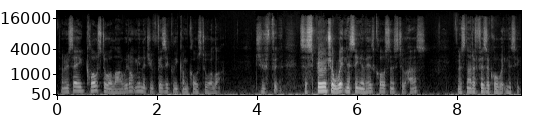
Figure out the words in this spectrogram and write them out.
So when we say close to Allah, we don't mean that you physically come close to Allah. It's a spiritual witnessing of his closeness to us. It's not a physical witnessing.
